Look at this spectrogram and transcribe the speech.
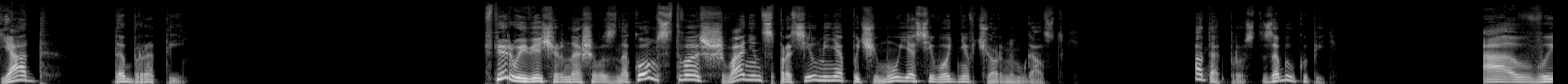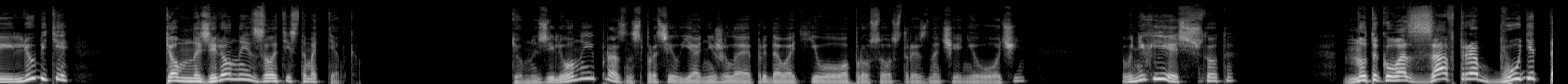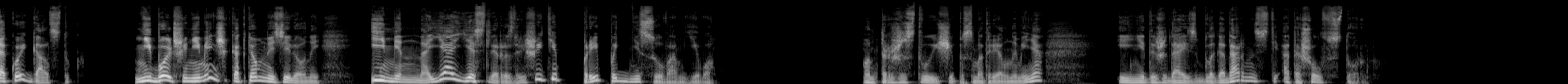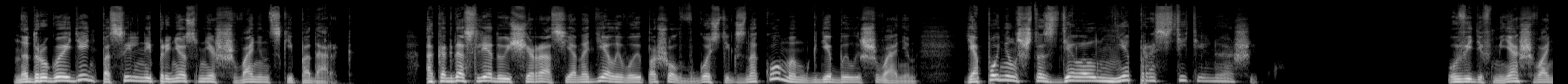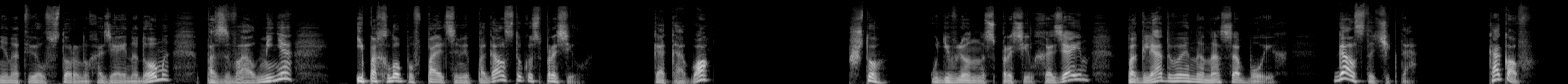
Яд доброты В первый вечер нашего знакомства Шванин спросил меня, почему я сегодня в черном галстуке. А так просто, забыл купить. — А вы любите темно-зеленые с золотистым оттенком? — Темно-зеленые? — праздно спросил я, не желая придавать его вопросу острое значение. — Очень. В них есть что-то. Ну так у вас завтра будет такой галстук. Не больше, не меньше, как темно-зеленый. Именно я, если разрешите, преподнесу вам его. Он торжествующе посмотрел на меня и, не дожидаясь благодарности, отошел в сторону. На другой день посыльный принес мне шванинский подарок. А когда следующий раз я надел его и пошел в гости к знакомым, где был и Шванин, я понял, что сделал непростительную ошибку. Увидев меня, Шванин отвел в сторону хозяина дома, позвал меня и, похлопав пальцами по галстуку, спросил. «Каково?» «Что?» — удивленно спросил хозяин, поглядывая на нас обоих. «Галстучек-то каков?»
